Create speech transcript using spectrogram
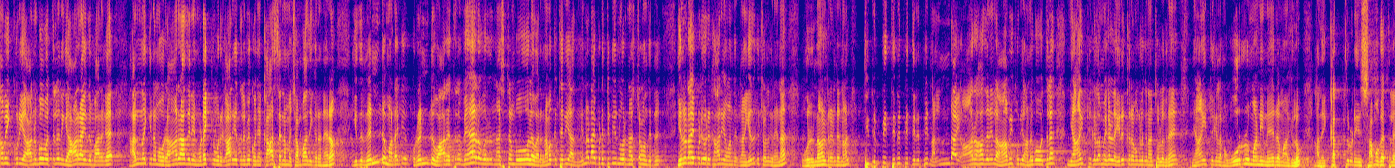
ஆவிக்குரிய அனுபவத்தில் நீங்க ஆராய்ந்து பாருங்க. அன்னைக்கு நம்ம ஒரு ஆராதனை முடக்கி ஒரு காரியத்தில் போய் கொஞ்சம் காசை நம்ம சம்பாதிக்கிற நேரம். இது ரெண்டு மடங்கு ரெண்டு வாரத்தில் வேற ஒரு நஷ்டம் போல வரும். நமக்கு தெரியாது. என்னடா இப்படி திடீர்னு ஒரு நஷ்டம் வந்துட்டு? என்னடா இப்படி ஒரு காரியம் வந்துட்டு? நான் எதுக்கு சொல்லுகிறேன்னா ஒரு நாள் ரெண்டு நாள் திருப்பி திருப்பி திருப்பி நல்லா ஆராதனையில் ஆவிக்குரிய அனுபவத்தில் ஞாயிற்றுக்கிழமைகளில் இருக்கிறவங்களுக்கு நான் சொல்லுகிறேன் ஞாயிற்றுக்கிழமை ஒரு மணி நேரமாகிலும் அதை கத்தருடைய சமூகத்தில்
